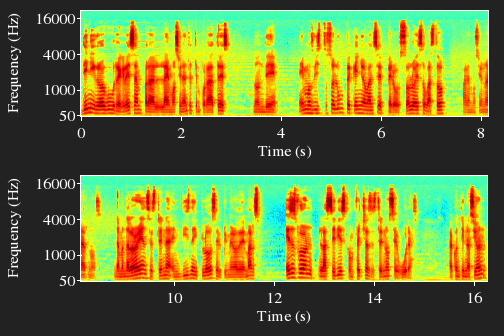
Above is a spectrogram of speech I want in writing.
Dean y Grogu regresan para la emocionante temporada 3, donde hemos visto solo un pequeño avance, pero solo eso bastó para emocionarnos. The Mandalorian se estrena en Disney Plus el 1 de marzo. Esas fueron las series con fechas de estreno seguras. A continuación,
